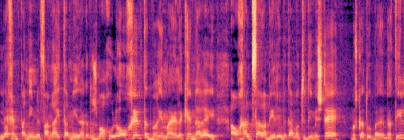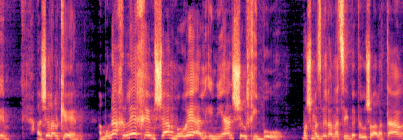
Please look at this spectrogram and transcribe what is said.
לחם פנים לפניי תמיד, הקדוש ברוך הוא לא אוכל את הדברים האלה, כן? הרי האוכל בשר אבירים ודם עתודים אשתה, כמו שכתוב בתהילים. אשר על כן, המונח לחם שם מורה על עניין של חיבור, כמו שמסביר הנציב בפירושו על אתר,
